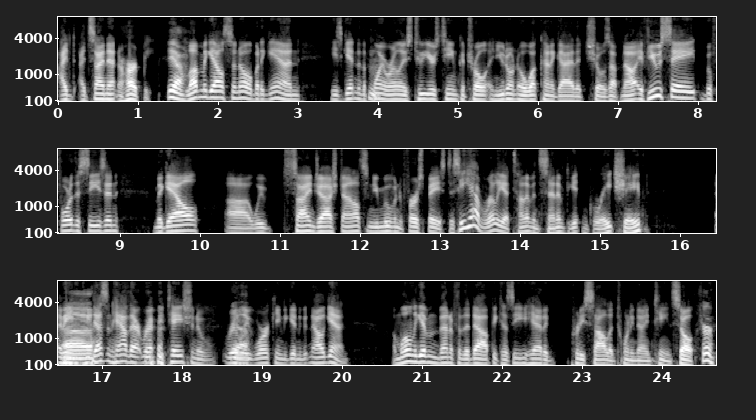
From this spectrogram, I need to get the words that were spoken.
I'd, I'd sign that in a heartbeat. Yeah. love Miguel Sano, but again, he's getting to the point where he only has two years team control, and you don't know what kind of guy that shows up. Now, if you say before the season, Miguel, uh, we've signed Josh Donaldson, you're moving to first base. Does he have really a ton of incentive to get in great shape? I mean, Uh, he doesn't have that reputation of really Yeah. working to get in good. Now, again, I'm willing to give him the benefit of the doubt because he had a pretty solid 2019. So sure.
